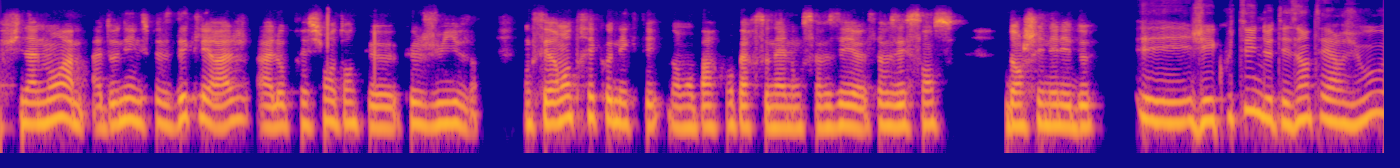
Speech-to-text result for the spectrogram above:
finalement a, donné une espèce d'éclairage à l'oppression en tant que, juive. Donc c'est vraiment très connecté dans mon parcours personnel. Donc ça faisait, ça faisait sens d'enchaîner les deux. Et j'ai écouté une de tes interviews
